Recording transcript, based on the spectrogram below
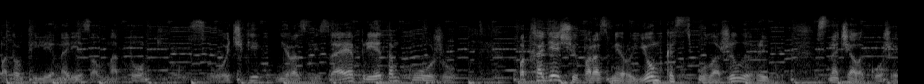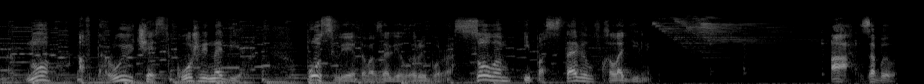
Потом филе нарезал на тонкие кусочки, не разрезая при этом кожу. Подходящую по размеру емкость уложил рыбу. Сначала кожей на дно, а вторую часть кожей наверх. После этого залил рыбу рассолом и поставил в холодильник. А, забыл,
